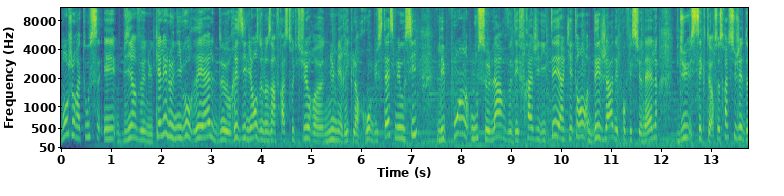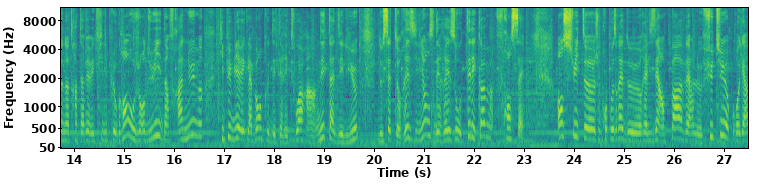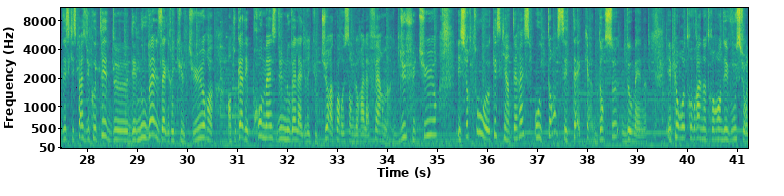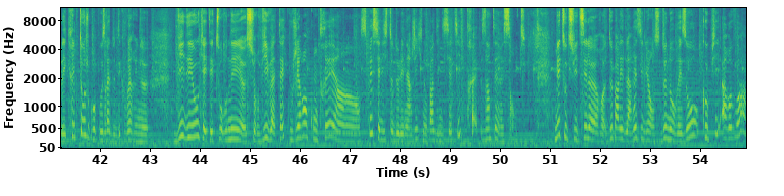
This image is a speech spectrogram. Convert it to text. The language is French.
Bonjour à tous et bienvenue. Quel est le niveau réel de résilience de nos infrastructures euh, numériques, leur robustesse, mais aussi les points où se larvent des fragilités inquiétant déjà des professionnels du secteur? Ce sera le sujet de notre interview avec Philippe Legrand, aujourd'hui d'Infranum, qui publie avec la Banque des Territoires un état des lieux de cette résilience des réseaux télécoms français. Ensuite, euh, je vous proposerai de réaliser un pas vers le futur pour regarder ce qui se passe du côté de, des nouvelles agricultures, en tout cas des promesses d'une nouvelle agriculture, à quoi ressemblera la ferme du futur? Et surtout euh, qu'est-ce qui intéresse autant ces techs dans ce domaine? Et puis on retrouvera notre rendez-vous sur les cryptos. Je vous proposerai de découvrir une vidéo qui a été tournée euh, sur Vivatech où j'ai rencontré un spécialiste de l'énergie qui nous parle d'initiatives très intéressantes. Mais tout de suite, c'est l'heure de parler de la résilience de nos Copie à revoir.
